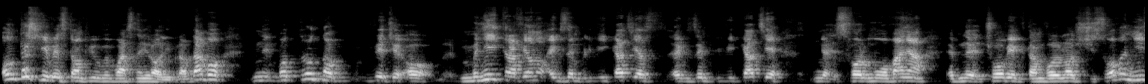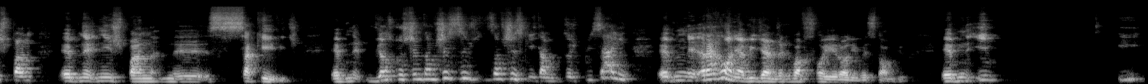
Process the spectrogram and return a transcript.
on też nie wystąpił we własnej roli, prawda? Bo, bo trudno, wiecie, o mniej trafioną egzemplifikację, egzemplifikację sformułowania człowiek tam wolności słowa niż pan, niż pan Sakiewicz. W związku z czym tam wszyscy za wszystkich tam coś pisali. Rachonia widziałem, że chyba w swojej roli wystąpił. I, i,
